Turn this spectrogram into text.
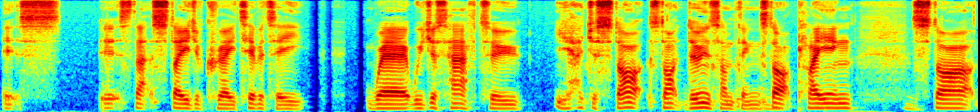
it's it's that stage of creativity where we just have to, yeah, just start start doing something, start playing, Mm. start.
